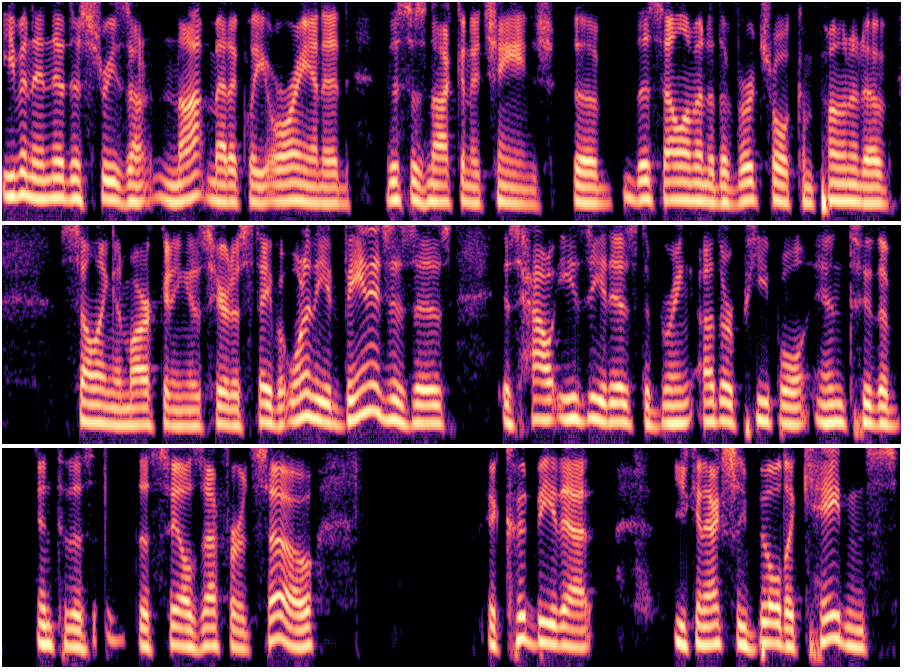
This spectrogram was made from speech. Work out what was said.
even in industries that are not medically oriented this is not going to change. The this element of the virtual component of selling and marketing is here to stay. But one of the advantages is is how easy it is to bring other people into the into the, the sales effort. So it could be that you can actually build a cadence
